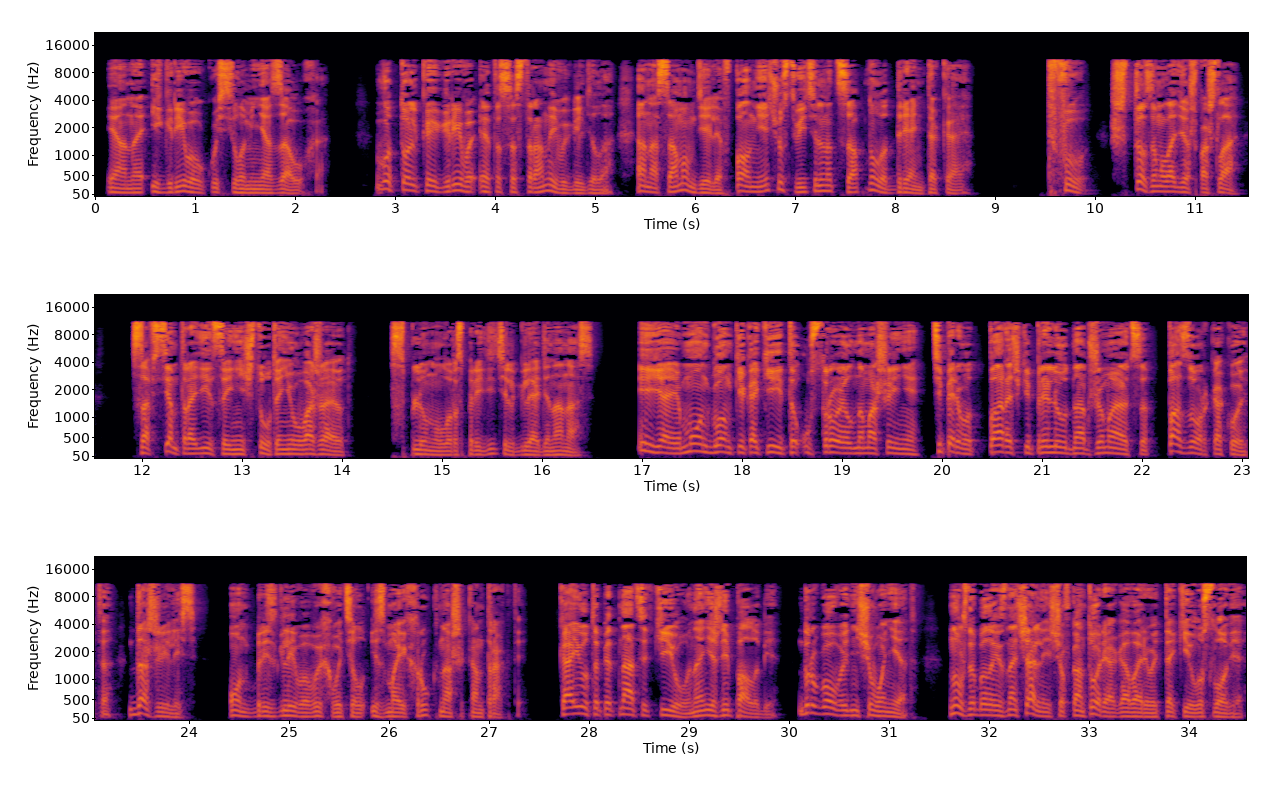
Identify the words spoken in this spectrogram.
И она игриво укусила меня за ухо. Вот только игриво это со стороны выглядело, а на самом деле вполне чувствительно цапнула дрянь такая. Тфу, что за молодежь пошла? Совсем традиции не чтут и не уважают!» Сплюнул распорядитель, глядя на нас. «И я им он гонки какие-то устроил на машине. Теперь вот парочки прилюдно обжимаются. Позор какой-то. Дожились!» Он брезгливо выхватил из моих рук наши контракты. «Каюта 15Q на нижней палубе. Другого ничего нет. Нужно было изначально еще в конторе оговаривать такие условия».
